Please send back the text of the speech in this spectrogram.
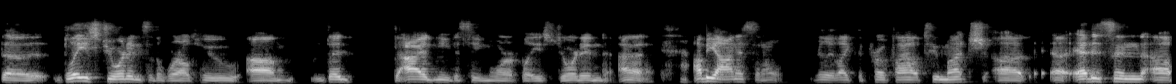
the Blaze Jordans of the world, who um, the I need to see more of Blaze Jordan. Uh, I'll be honest, I don't really like the profile too much. Uh, uh, Eddinson uh,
